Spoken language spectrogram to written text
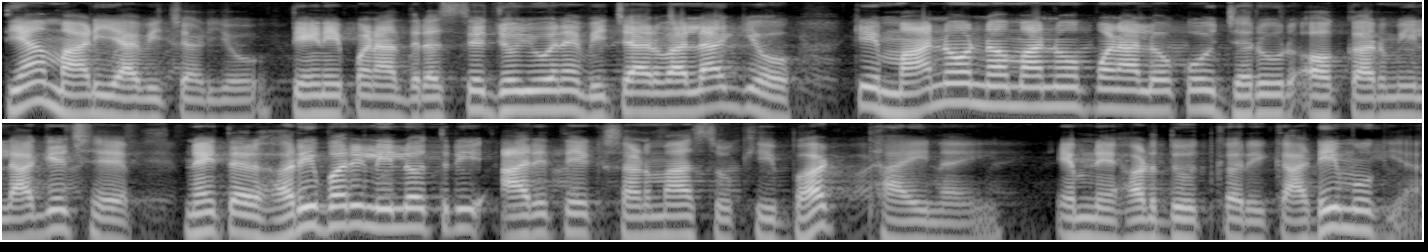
ત્યાં માળી આવી ચડ્યો. તેણે પણ આ દ્રશ્ય જોયું અને વિચારવા લાગ્યો કે માનો ન માનો પણ આ લોકો જરૂર અકર્મી લાગે છે. નહીંતર હરીભરી લીલોતરી આ રીતે ક્ષણમાં સુખી ભટ્ટ થાય નહીં. એમને હળદૂત કરી કાઢી મૂક્યા.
